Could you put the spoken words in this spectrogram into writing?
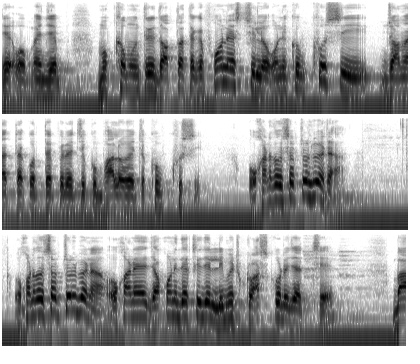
যে যে মুখ্যমন্ত্রী দপ্তর থেকে ফোন এসেছিল, উনি খুব খুশি, জমায়েতটা করতে পেরেছি, খুব ভালো হয়েছে, খুব খুশি। ওখানে তো ওইসব চলবে না। ওখানে তো সব চলবে না। ওখানে যখনই দেখছি যে লিমিট ক্রস করে যাচ্ছে বা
